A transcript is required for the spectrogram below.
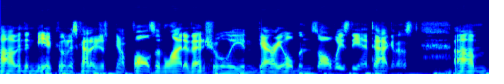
Um, and then Mia Kunis kind of just you know falls in line eventually, and Gary Oldman's always the antagonist. Um,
